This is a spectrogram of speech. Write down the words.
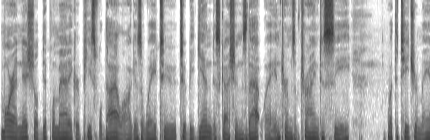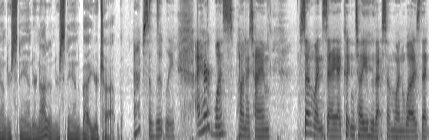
more initial diplomatic or peaceful dialogue is a way to to begin discussions that way in terms of trying to see what the teacher may understand or not understand about your child. Absolutely. I heard once upon a time someone say, I couldn't tell you who that someone was, that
